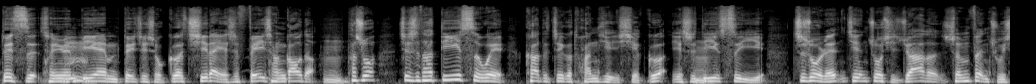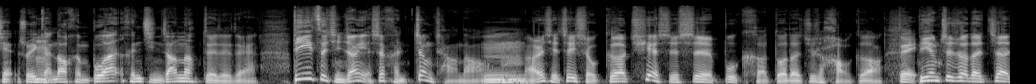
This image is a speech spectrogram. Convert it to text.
对此，成员嗯 BM 对这首歌期待也是非常高的。嗯，他说这是他第一次为 Cut 这个团体写歌，也是第一次以制作人兼作曲家的身份出现，所以感到很不安、很紧张呢。对对对，第一次紧张也是很正常的、哦。嗯，而且这首歌确实是不可多的，就是好歌啊。对 BM 制作的这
